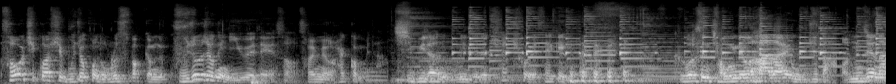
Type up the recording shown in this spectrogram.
서울 집값이 무조건 오를 수밖에 없는 구조적인 이유에 대해서 설명을 할 겁니다. 집이란 우리들의 최초의 세계이다. 그것은 정령 하나의 우주다. 언제나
